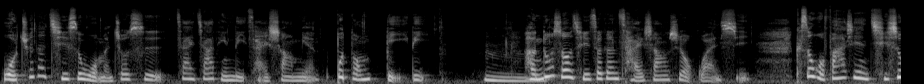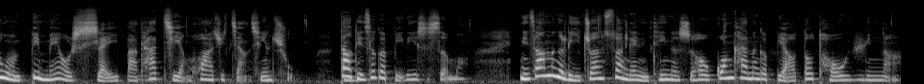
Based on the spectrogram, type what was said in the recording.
我觉得其实我们就是在家庭理财上面不懂比例。嗯，很多时候其实这跟财商是有关系，可是我发现其实我们并没有谁把它简化去讲清楚，到底这个比例是什么？你知道那个李专算给你听的时候，光看那个表都头晕啊。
